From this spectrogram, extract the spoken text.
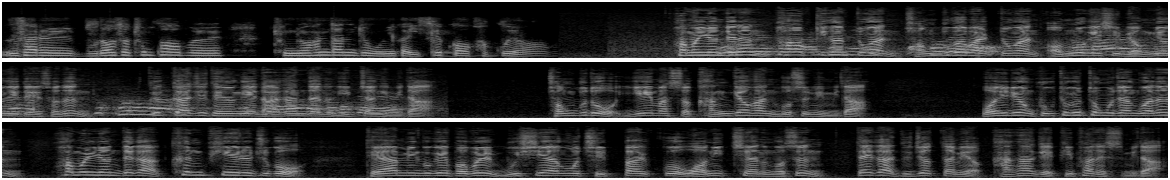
의사를 물어서 총파업을 종료한다는 좀 의미가 있을 것 같고요. 화물연대는 파업 기간 동안 정부가 발동한 업무 개시 명령에 대해서는 끝까지 대응해 나간다는 입장입니다. 정부도 이에 맞서 강경한 모습입니다. 원희룡 국토교통부 장관은 화물연대가 큰 피해를 주고 대한민국의 법을 무시하고 짓밟고 원위치 하는 것은 때가 늦었다며 강하게 비판했습니다.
